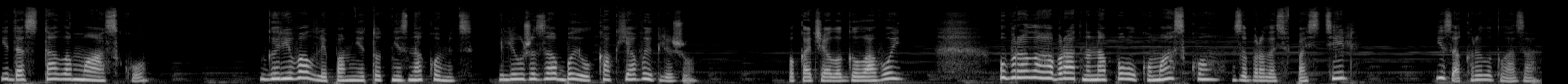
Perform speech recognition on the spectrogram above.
и достала маску. Горевал ли по мне тот незнакомец или уже забыл, как я выгляжу? Покачала головой, убрала обратно на полку маску, забралась в постель и закрыла глаза.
